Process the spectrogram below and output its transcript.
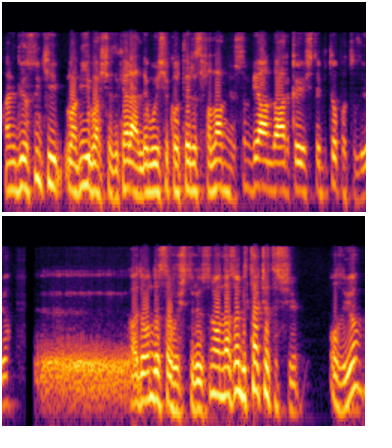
Hani diyorsun ki lan iyi başladık herhalde bu işi kotarız falan diyorsun. Bir anda arkaya işte bir top atılıyor. Ee, hadi onu da savuşturuyorsun. Ondan sonra bir taç atışı oluyor.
